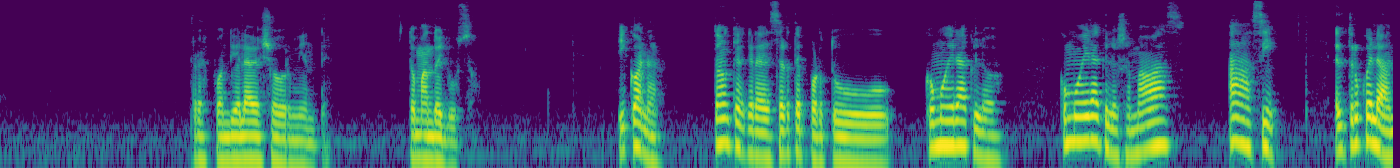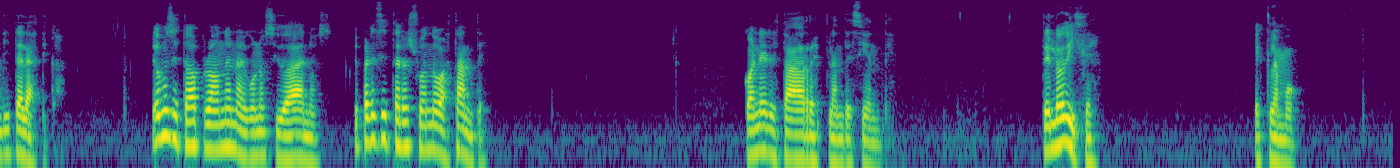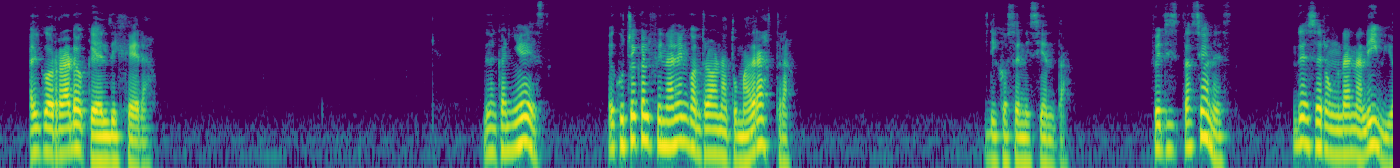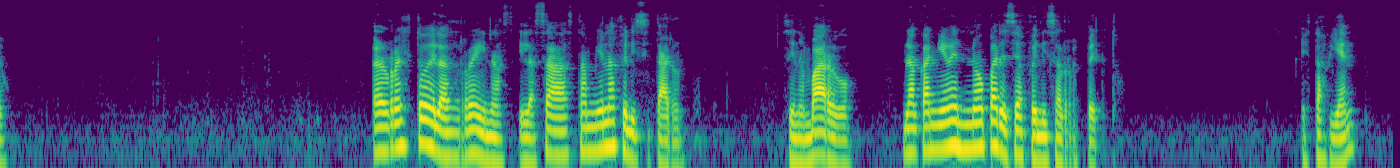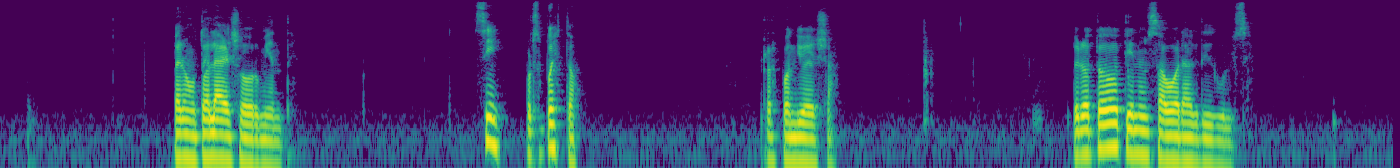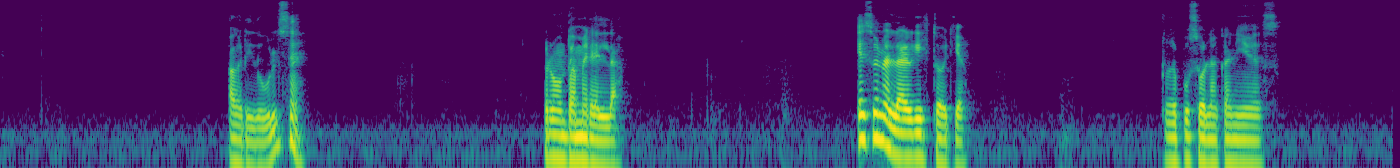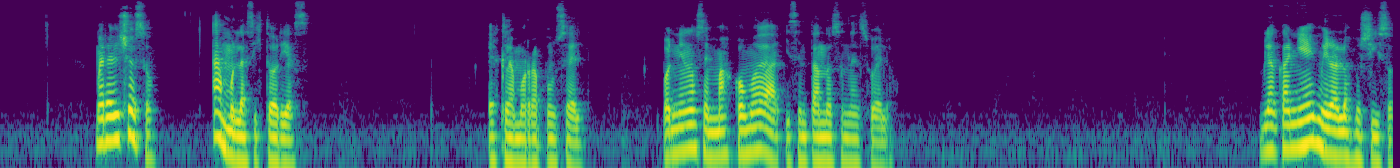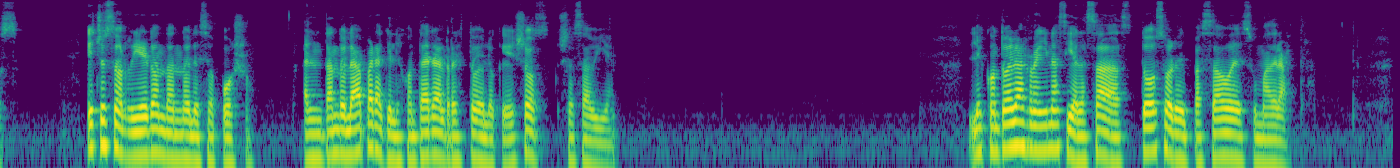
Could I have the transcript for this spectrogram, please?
respondió la bella durmiente, tomando el uso. Y Connor, tengo que agradecerte por tu. ¿Cómo era que lo. ¿Cómo era que lo llamabas? Ah, sí, el truco de la bandita elástica. Lo hemos estado probando en algunos ciudadanos y parece estar ayudando bastante. Conner estaba resplandeciente. Te lo dije, exclamó. Algo raro que él dijera. Blancanieves, escuché que al final encontraron a tu madrastra, dijo Cenicienta. Felicitaciones. Debe ser un gran alivio. El resto de las reinas y las hadas también la felicitaron. Sin embargo, Blancanieves no parecía feliz al respecto. ¿Estás bien? preguntó la bella durmiente. Sí, por supuesto, respondió ella. Pero todo tiene un sabor agridulce. ¿Agridulce? Preguntó Merelda. Es una larga historia, repuso Blancanieves. Maravilloso. Amo las historias. exclamó Rapunzel, poniéndose más cómoda y sentándose en el suelo. Blancanieves miró a los mellizos. Ellos sonrieron dándole su apoyo, alentándola para que les contara el resto de lo que ellos ya sabían. Les contó a las reinas y a las hadas todo sobre el pasado de su madrastra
